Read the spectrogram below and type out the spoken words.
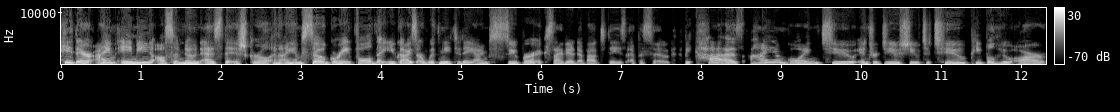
Hey there, I am Amy, also known as the Ish Girl, and I am so grateful that you guys are with me today. I'm super excited about today's episode because I am going to introduce you to two people who are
